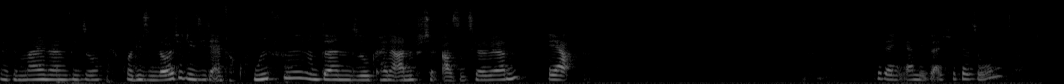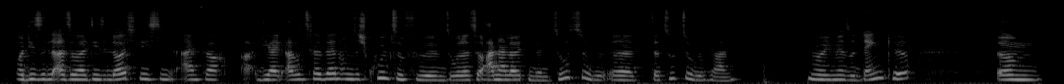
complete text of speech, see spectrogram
Allgemein irgendwie so, oder diese Leute, die sich einfach cool fühlen und dann so, keine Ahnung, asozial werden. Ja. Wir denken an die gleiche Person. Oder diese, also halt diese Leute, die sind einfach, die halt asozial werden, um sich cool zu fühlen, so oder so anderen Leuten dazu zu, äh, dazu zu gehören. Wo ich mir so denke, ähm,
